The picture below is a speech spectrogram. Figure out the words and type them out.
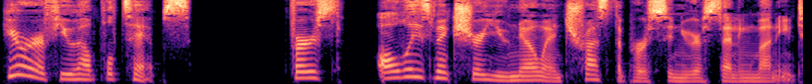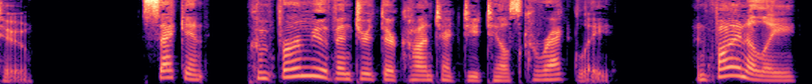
Here are a few helpful tips. First, always make sure you know and trust the person you are sending money to. Second, confirm you have entered their contact details correctly. And finally,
